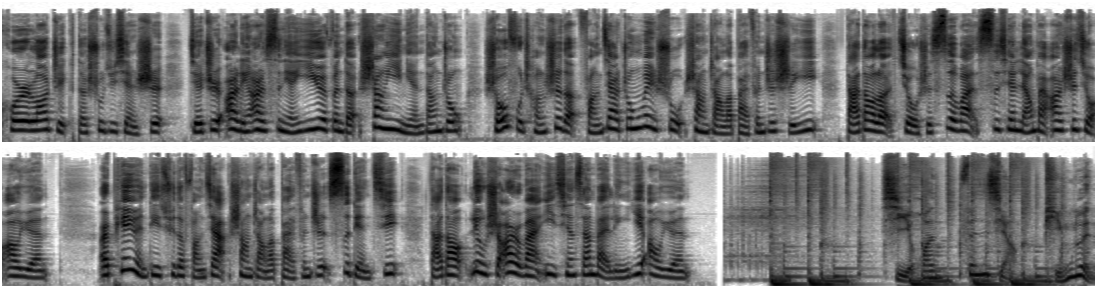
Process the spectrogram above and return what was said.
CoreLogic 的数据显示，截至二零二四年一月份的上一年当中，首府城市的房价中位数上涨了百分之十一，达到了九十四万四千两百二十九澳元。而偏远地区的房价上涨了百分之四点七，达到六十二万一千三百零一澳元。喜欢、分享、评论，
